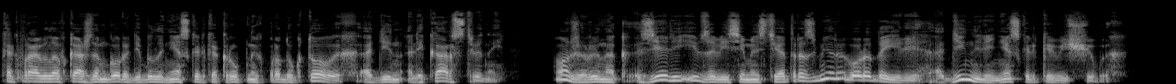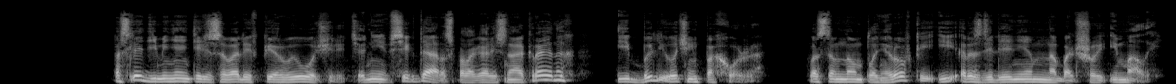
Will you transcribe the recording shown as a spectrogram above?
Как правило, в каждом городе было несколько крупных продуктовых, один лекарственный, он же рынок зелий и в зависимости от размера города или один или несколько вещевых. Последние меня интересовали в первую очередь. Они всегда располагались на окраинах и были очень похожи. В основном планировкой и разделением на большой и малый.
